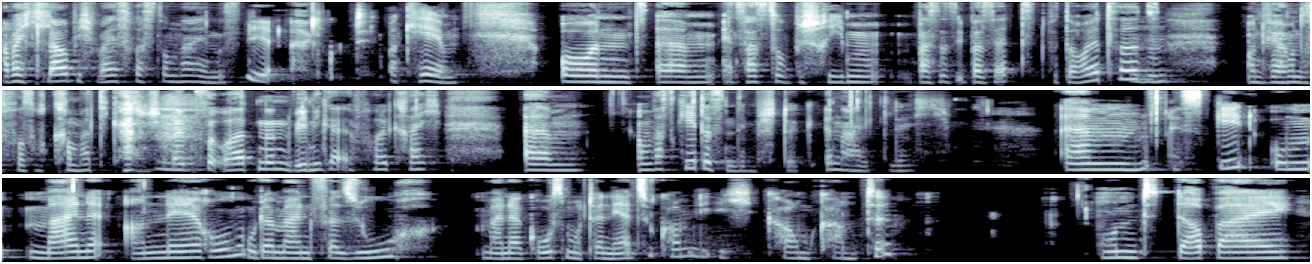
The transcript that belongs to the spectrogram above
aber ich glaube, ich weiß, was du meinst. Ja, gut. Okay. Und ähm, jetzt hast du beschrieben, was es übersetzt bedeutet. Mhm. Und wir haben das versucht, grammatikalisch einzuordnen, weniger erfolgreich. Ähm, um was geht es in dem Stück inhaltlich? Ähm, es geht um meine Annäherung oder meinen Versuch, meiner Großmutter näher zu kommen, die ich kaum kannte. Und dabei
